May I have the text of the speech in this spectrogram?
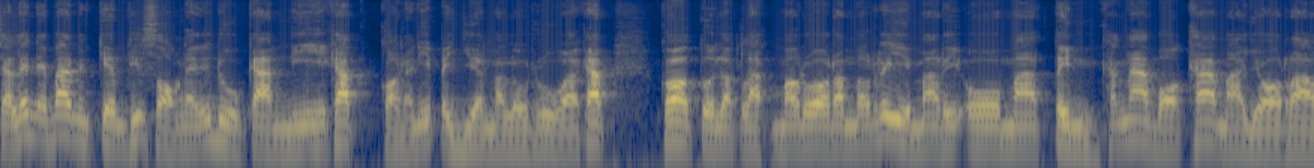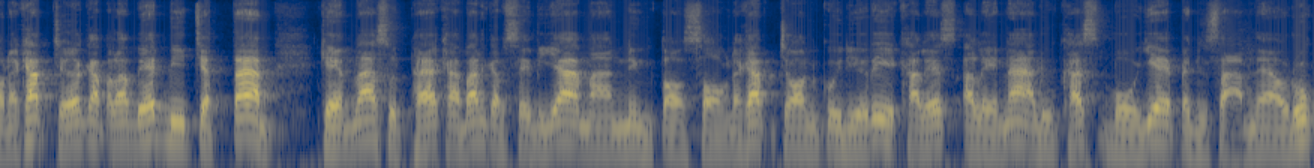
จะเล่นในบ้านเป็นเกมที่ 2 ในฤดูกาลนี้ครับ ก่อนอันนี้ไปเยือนมาโลรัวครับ ก็ตัวหลักๆ มาโรรัมเบอรี่มาริโอ มาติน ข้างหน้าบอกค่ามายอราวนะครับ เจอกับอาราเบสมี7แต้ม เกมล่าสุดแพ้คาบ้านกับเซบียามา 1 ต่อ 2 นะครับ จอห์นกุยดิรีคาเลสอาเลนาลูคัส โบเย่เป็น 3 แนวรุก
